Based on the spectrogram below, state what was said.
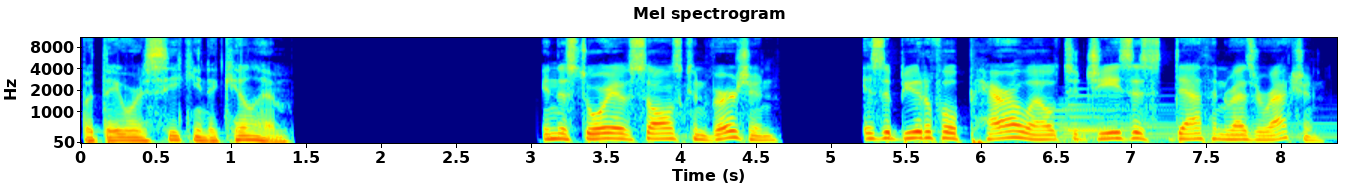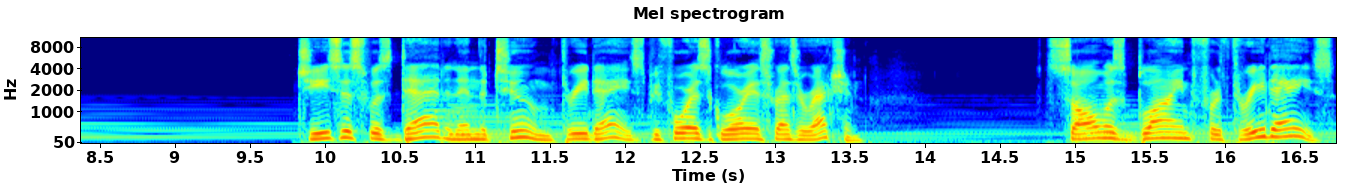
but they were seeking to kill him. In the story of Saul's conversion is a beautiful parallel to Jesus' death and resurrection. Jesus was dead and in the tomb three days before his glorious resurrection. Saul was blind for three days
